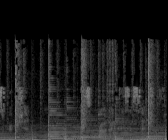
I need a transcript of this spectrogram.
description. This product is essential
